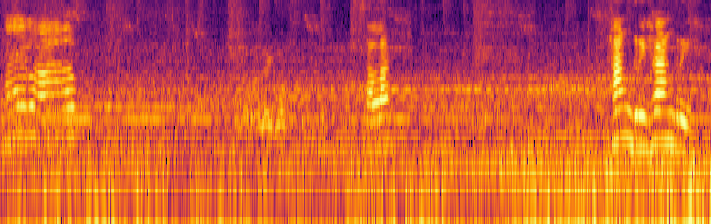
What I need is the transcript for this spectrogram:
Hi love. Assalamualaikum. Salam. Hungry hungry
